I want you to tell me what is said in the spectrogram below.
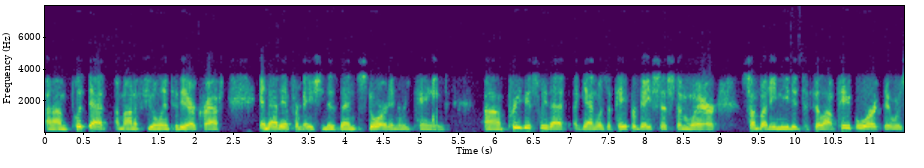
um, put that amount of fuel into the aircraft, and that information is then stored and retained. Uh, previously, that again was a paper-based system where somebody needed to fill out paperwork. There was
